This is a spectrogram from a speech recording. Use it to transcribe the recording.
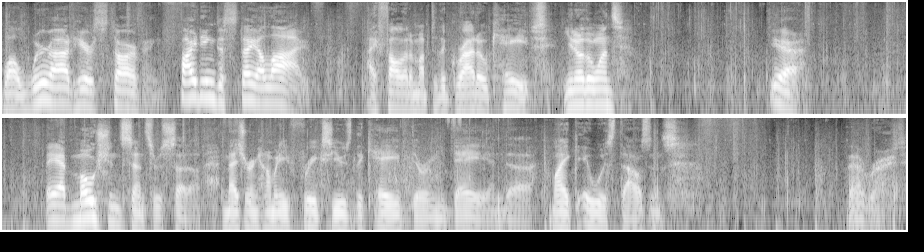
while we're out here starving, fighting to stay alive. I followed them up to the Grotto Caves. You know the ones? Yeah. They had motion sensors set up, measuring how many freaks used the cave during the day, and, uh, Mike, it was thousands. That right.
